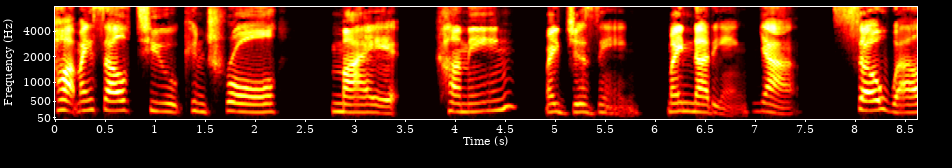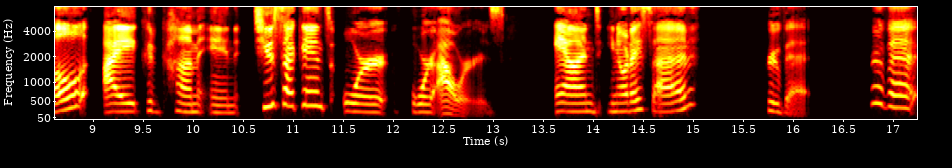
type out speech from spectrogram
taught myself to control my coming, my jizzing, my nutting Yeah. so well, I could come in two seconds or four hours. And you know what I said? Prove it. Prove it.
